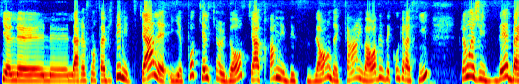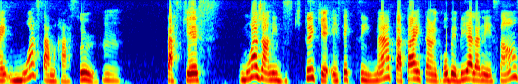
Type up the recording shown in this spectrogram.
qui a le, la responsabilité médicale, il n'y a pas quelqu'un d'autre qui a à prendre les décisions de quand il va avoir des échographies. Puis là, moi, je lui disais, ben moi, ça me rassure. Hmm. Parce que moi, j'en ai discuté qu'effectivement, papa était un gros bébé à la naissance.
